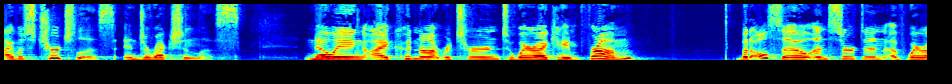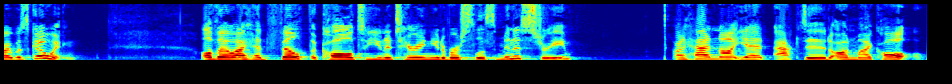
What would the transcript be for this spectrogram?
I was churchless and directionless, knowing I could not return to where I came from, but also uncertain of where I was going. Although I had felt the call to Unitarian Universalist ministry, I had not yet acted on my call.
